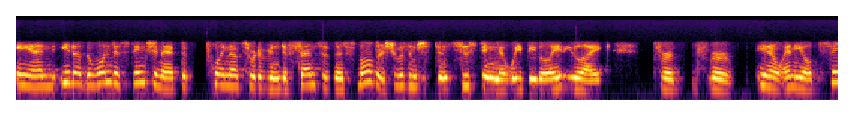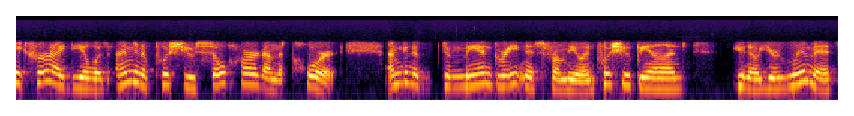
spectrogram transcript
And, you know, the one distinction I have to point out sort of in defense of Miss Mulder, she wasn't just insisting that we be ladylike for, for, you know, any old sake. Her idea was, I'm going to push you so hard on the court. I'm going to demand greatness from you and push you beyond, you know, your limits.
